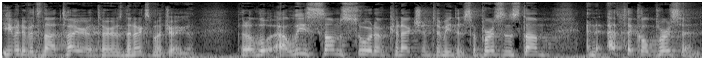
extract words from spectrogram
even if it's not Torah, Torah is the next Madrega. But at least some sort of connection to Midas. A person's tam, an ethical person,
